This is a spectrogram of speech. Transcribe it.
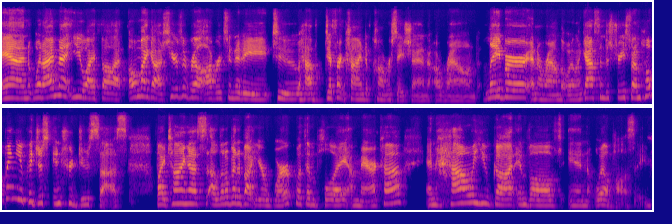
And when I met you, I thought, oh my gosh, here's a real opportunity to have different kind of conversation around labor and around the oil and gas industry. So I'm hoping you could just introduce us by telling us a little bit about your work with Employ America and how you got involved in oil policy.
